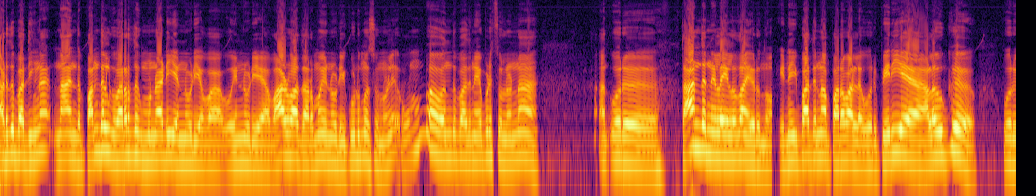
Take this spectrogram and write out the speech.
அடுத்து பார்த்திங்கன்னா நான் இந்த பந்தலுக்கு வர்றதுக்கு முன்னாடி என்னுடைய வா என்னுடைய வாழ்வாதாரமோ என்னுடைய குடும்ப சூழ்நிலை ரொம்ப வந்து பார்த்திங்கன்னா எப்படி சொல்லணும்னா ஒரு தாழ்ந்த நிலையில் தான் இருந்தோம். இன்றைக்கி பார்த்தீங்கன்னா பரவாயில்ல. ஒரு பெரிய அளவுக்கு ஒரு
